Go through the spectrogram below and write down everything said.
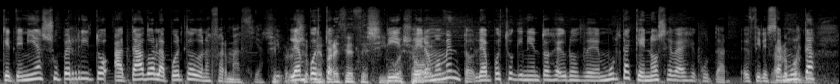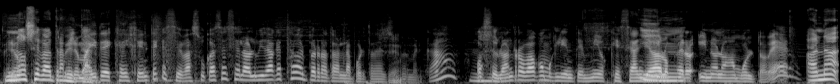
que tenía su perrito atado a la puerta de una farmacia. Sí, pero eso me parece excesivo, Sí, eso- Espera un momento, le han puesto 500 euros de multa que no se va a ejecutar. Es decir, esa Claro, multa porque- no se va a Pero tramitar. Maite, es que hay gente que se va a su casa y se le olvida que estaba el perro atrás en la puerta del supermercado. O se lo han robado como clientes míos que se han Y- llevado los perros y no los han vuelto a ver. Ana,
